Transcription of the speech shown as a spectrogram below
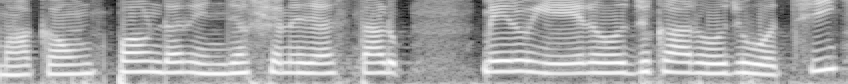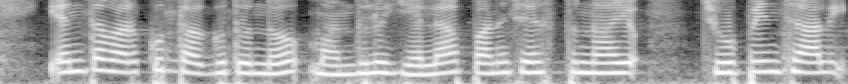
మా కాంపౌండర్ ఇంజెక్షన్ చేస్తాడు. మీరు ఏ రోజుకు ఆ రోజు వచ్చి ఎంతవరకు తగ్గుతుందో మందులు ఎలా పనిచేస్తున్నాయో చూపించాలి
